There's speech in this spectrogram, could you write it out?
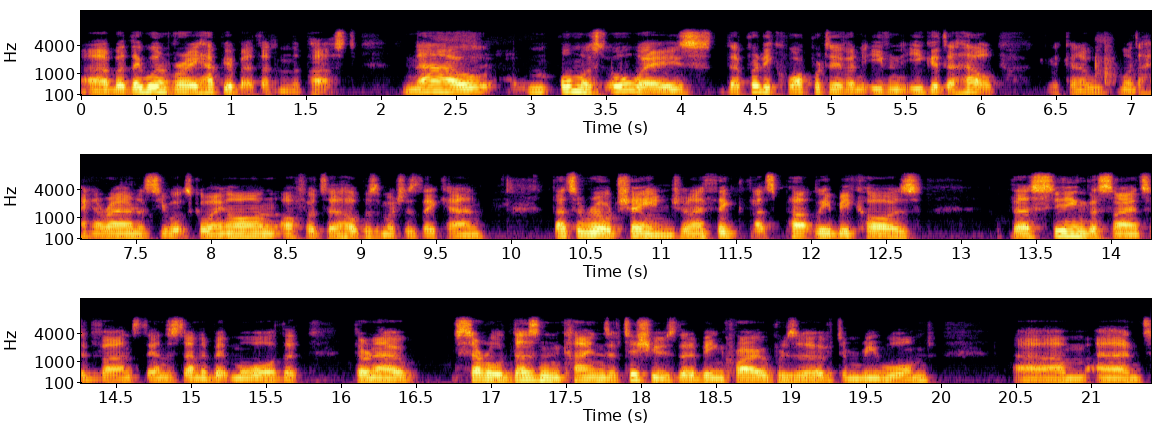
Uh, but they weren't very happy about that in the past. Now, almost always, they're pretty cooperative and even eager to help. They kind of want to hang around and see what's going on, offer to help as much as they can. That's a real change, and I think that's partly because they're seeing the science advance. They understand a bit more that there are now several dozen kinds of tissues that are being cryopreserved and rewarmed. Um, and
